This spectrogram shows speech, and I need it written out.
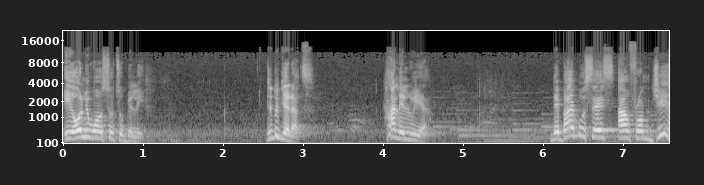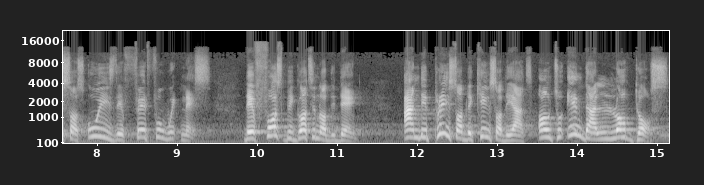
He only wants you to believe. Did you get that? Hallelujah. The Bible says, and from Jesus, who is the faithful witness, the first begotten of the dead, and the prince of the kings of the earth, unto him that loved us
